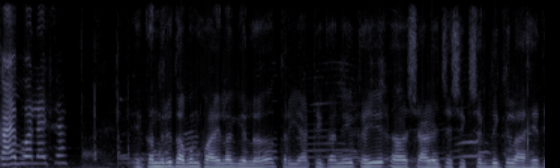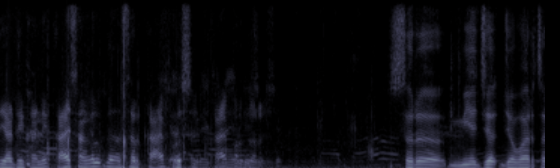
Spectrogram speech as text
काय बोलायचं? एकंदरीत आपण पाहायला गेलं तर या ठिकाणी काही अ, शाळेचे शिक्षक देखील आहेत या ठिकाणी. काय सांगाल सर काय प्रोसेस काय प्रकार आहे? सर मी ज जव्हारचा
